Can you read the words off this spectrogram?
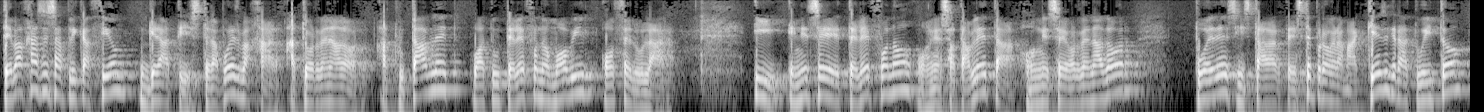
Te bajas esa aplicación gratis, te la puedes bajar a tu ordenador, a tu tablet o a tu teléfono móvil o celular. Y en ese teléfono o en esa tableta o en ese ordenador puedes instalarte este programa que es gratuito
